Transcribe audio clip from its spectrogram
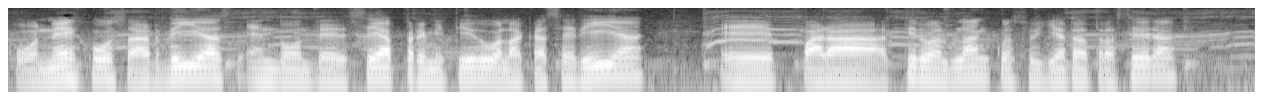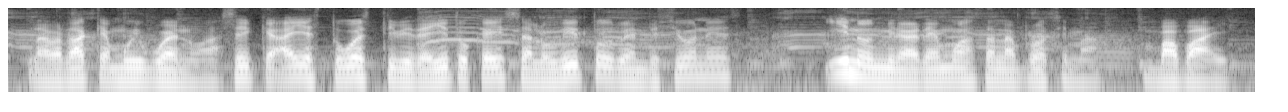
conejos, ardillas, en donde sea permitido la cacería, eh, para tiro al blanco en su yarda trasera. La verdad que muy bueno. Así que ahí estuvo este videito, ok. Saluditos, bendiciones y nos miraremos hasta la próxima. Bye bye.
